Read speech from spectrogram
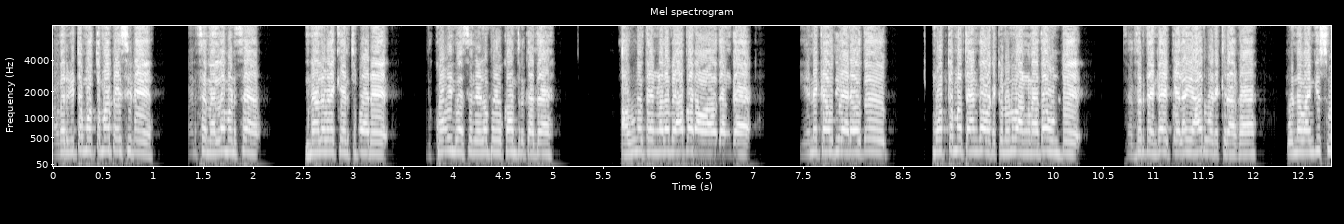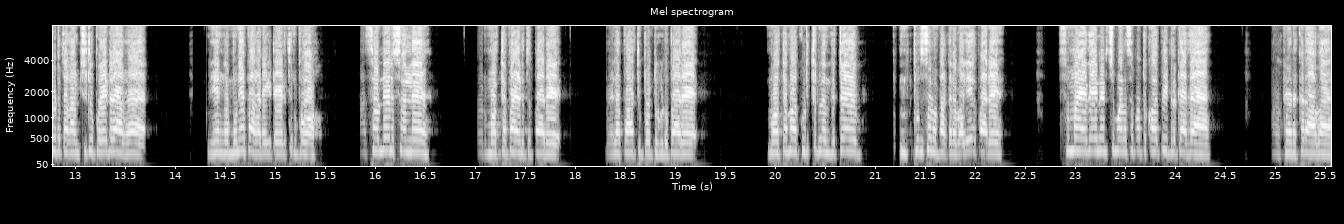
அவர்கிட்ட மொத்தமா பேசிடு. மனுஷன் நல்ல மனுஷன். நல்ல விலைக்கு எடுத்துப்பாரு. இந்த கோவில் வாசல் எல்லாம் போய் உட்காந்துருக்காத அவங்க தேங்காய் வியாபாரம் ஆகாதாங்க எனக்காவது யாராவது மொத்தமா தேங்காய் உடைக்கணும்னு வாங்கினாதான் உண்டு. செதர் தேங்காய் இப்ப எல்லாம் யார் உடைக்கிறாங்க? உன்னை வாங்கி சூடு காமிச்சிட்டு போயிடுறாங்க. நீ எங்க முனியப்பா கடைக்கிட்ட எடுத்துட்டு போ. நான் சொன்னேன்னு சொல்லு. ஒரு மொத்தப்பா எடுத்துப்பாரு. வேலை பார்த்து போட்டு கொடுப்பாரு. மொத்தமா கொடுத்துட்டு வந்துட்டு புருஷனை பாக்குற வழியை பாரு. சும்மா எதை நினைச்சு மனசை போட்டு குழப்பிட்டு இருக்காத. அவ அவ.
